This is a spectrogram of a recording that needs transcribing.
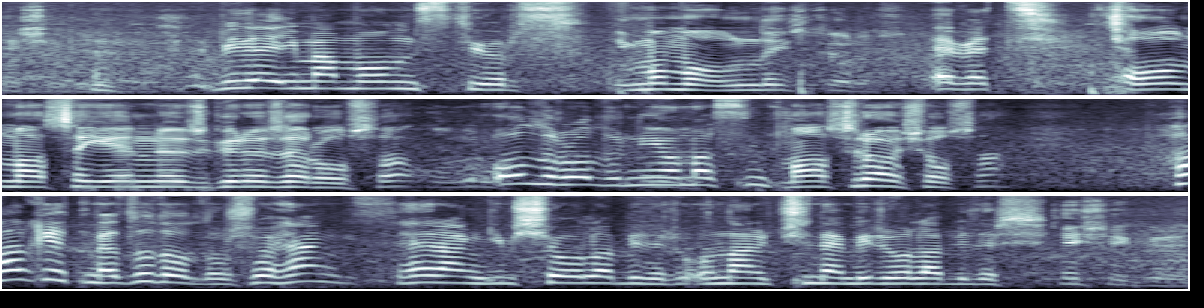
Teşekkür ederim. Bir de İmamoğlu'nu istiyoruz. İmamoğlu'nu da istiyoruz. Evet. Olmazsa yerine Özgür Özel olsa olur mu? Olur olur niye olmasın ki? Mansur Yavaş olsa? Fark etmez o da olur. Şu hangisi herhangi bir şey olabilir. Onların içinden biri olabilir. Teşekkür ederim.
